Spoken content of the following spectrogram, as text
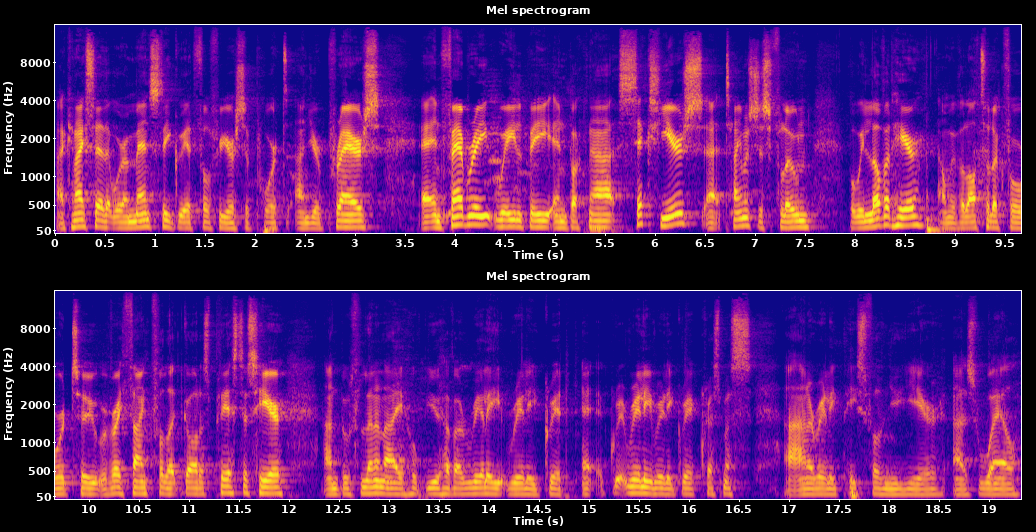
Uh, can I say that we're immensely grateful for your support and your prayers? Uh, in February, we'll be in Buckna six years. Uh, time has just flown, but we love it here and we have a lot to look forward to. We're very thankful that God has placed us here and both Lynn and I hope you have a really, really great, uh, really, really great Christmas and a really peaceful new year as well.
